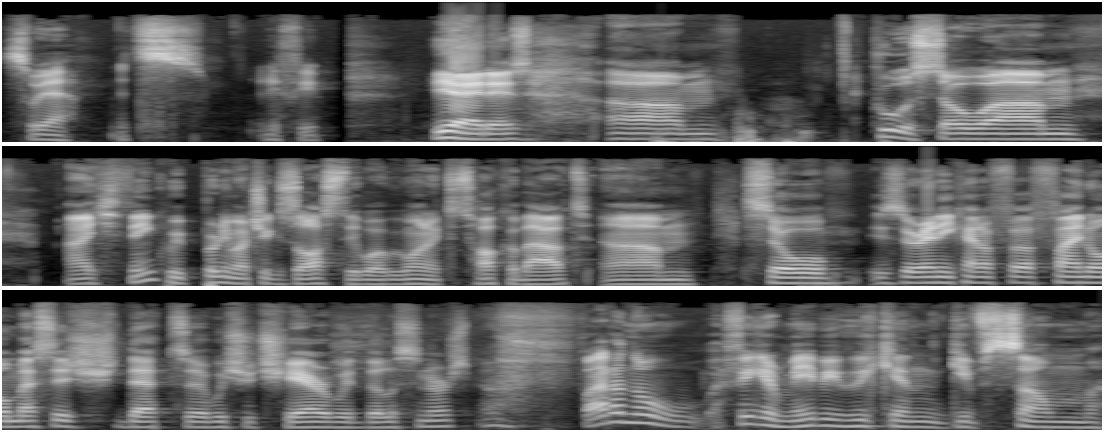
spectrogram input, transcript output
So yeah, it's iffy. Yeah, it is. Um, cool. So um, I think we pretty much exhausted what we wanted to talk about. Um, so, is there any kind of a final message that uh, we should share with the listeners? I don't know. I figure maybe we can give some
